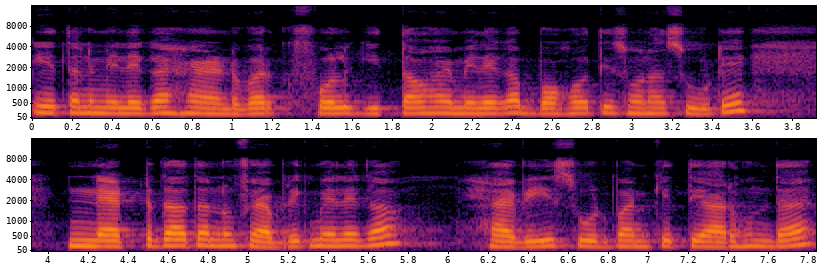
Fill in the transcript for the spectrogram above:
ਇਹ ਤੁਹਾਨੂੰ ਮਿਲੇਗਾ ਹੈਂਡ ਵਰਕ ਫੁੱਲ ਕੀਤਾ ਹੋਇਆ ਮਿਲੇਗਾ। ਬਹੁਤ ਹੀ ਸੋਹਣਾ ਸੂਟ ਹੈ। ਨੈਟ ਦਾ ਤੁਹਾਨੂੰ ਫੈਬਰਿਕ ਮਿਲੇਗਾ। ਹੈਵੀ ਸੂਟ ਬਣ ਕੇ ਤਿਆਰ ਹੁੰਦਾ ਹੈ।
